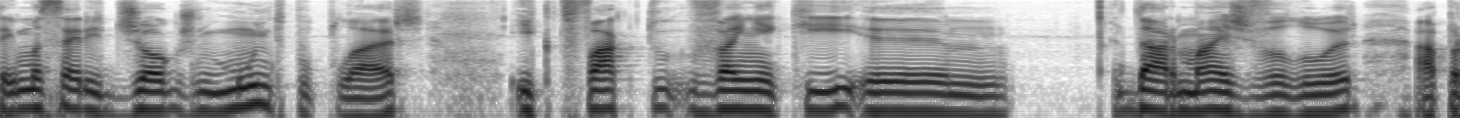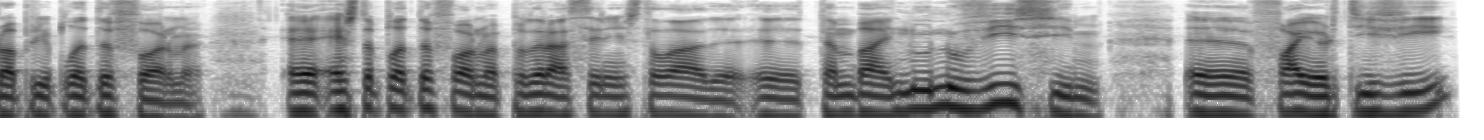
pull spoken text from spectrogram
tem uma série de jogos muito populares e que de facto vem aqui um, dar mais valor à própria plataforma. Uh, esta plataforma poderá ser instalada uh, também no novíssimo uh, Fire TV.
